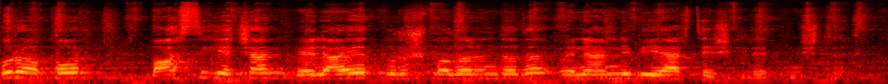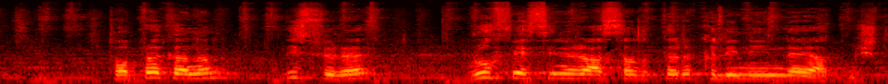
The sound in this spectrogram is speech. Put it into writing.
Bu rapor bahsi geçen velayet duruşmalarında da önemli bir yer teşkil etmişti. Toprak Hanım bir süre ruh ve sinir hastalıkları kliniğinde yatmıştı.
